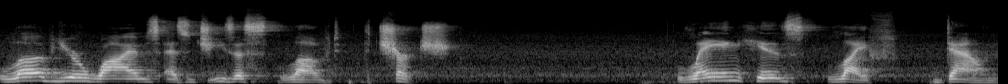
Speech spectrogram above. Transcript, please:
love your wives as Jesus loved the church, laying his life down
